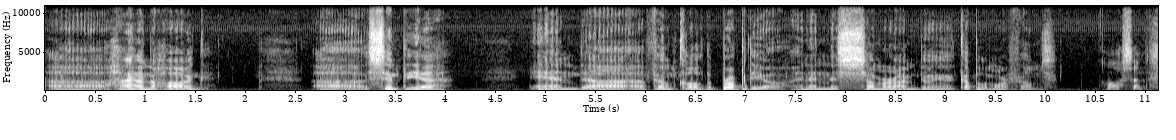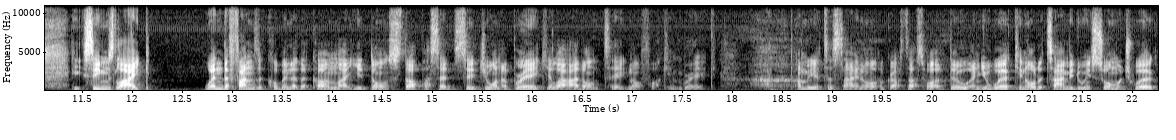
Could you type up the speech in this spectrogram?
uh, High on the Hog, uh, Cynthia, and uh, a film called Abruptio. And then this summer I'm doing a couple of more films. Awesome. It seems like when the fans are coming at the con, like you don't stop. I said, Sid, do you want a break? You're like, I don't take no fucking break. I'm here to sign autographs. That's what I do. And you're working all the time. You're doing so much work.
